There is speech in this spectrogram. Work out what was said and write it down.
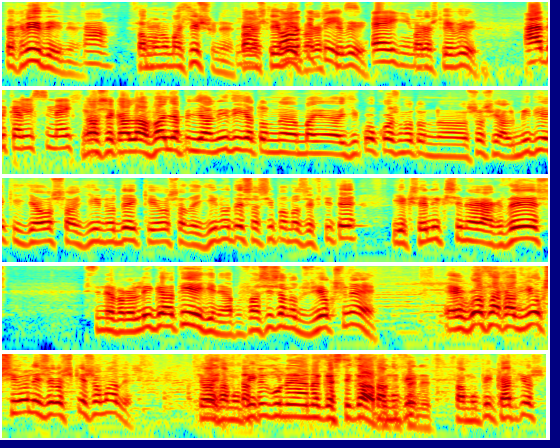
Παιχνίδι είναι. Α, θα εντάξει. μονομαχήσουνε. Εντάξει, Παρασκευή. ό,τι Παρασκευή. πεις. Έγινε. Παρασκευή. Άντε, καλή συνέχεια. Να σε καλά, Βάλια Πηλιανίδη για τον ε, μαγικό κόσμο των ε, social media και για όσα γίνονται και όσα δεν γίνονται. Σας είπα, μαζευτείτε. Οι εξελίξεις είναι ραγδαίες στην Ευρωλίγκα. Τι έγινε, αποφασίσαν να τους διώξουνε; Εγώ θα είχα διώξει όλες τι ρωσικές ομάδες. Τώρα θα μου θα πει, φύγουν αναγκαστικά θα από μου ό,τι πει, φαίνεται. θα μου πει κάποιος,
